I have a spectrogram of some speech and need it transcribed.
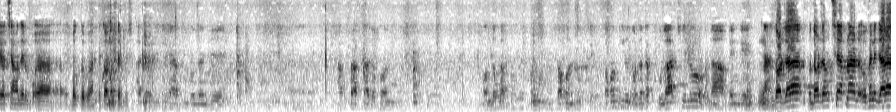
এ হচ্ছে আমাদের বক্তব্য আর কি, তদন্তের বিষয়। বললেন যে আপসা আপসা যখন অন্ধকার, তখন ঢুকছে তখন কি দরজাটা খোলা ছিল না ভেঙ্গে না, দরজা দরজা হচ্ছে আপনার ওখানে যারা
